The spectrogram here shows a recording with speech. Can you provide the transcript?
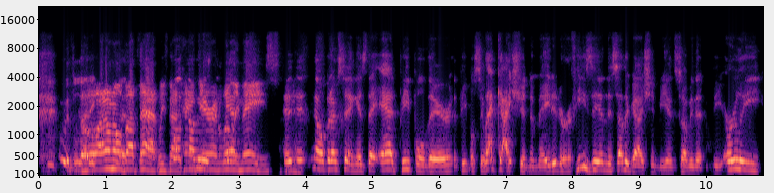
With letting, oh, I don't know about that. We've got well, Hank I mean, Aaron, Willie Mays. It, it, no, but I'm saying as they add people there, the people say well, that guy shouldn't have made it, or if he's in, this other guy should be in. So I mean, that the early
